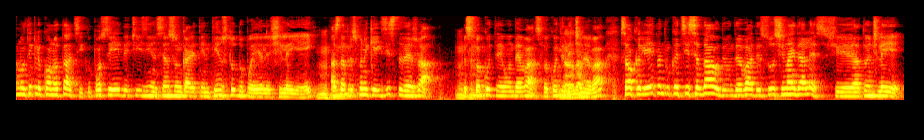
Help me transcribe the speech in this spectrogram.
multiple conotații, că poți să iei decizii în sensul în care te întinzi tu după ele și le iei. Mm-hmm. Asta presupune că există deja. Mm-hmm. Sunt făcute undeva, sunt făcute da, de da. cineva sau că le iei pentru că ți se dau de undeva de sus și n-ai de ales și atunci le iei.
